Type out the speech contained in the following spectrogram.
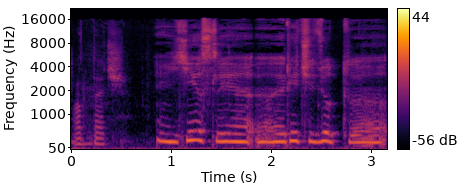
от дачи? Если э, речь идет э,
